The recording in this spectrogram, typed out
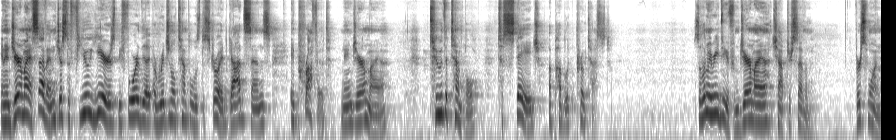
And in Jeremiah 7, just a few years before the original temple was destroyed, God sends a prophet named Jeremiah to the temple to stage a public protest. So let me read to you from Jeremiah chapter 7, verse 1.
